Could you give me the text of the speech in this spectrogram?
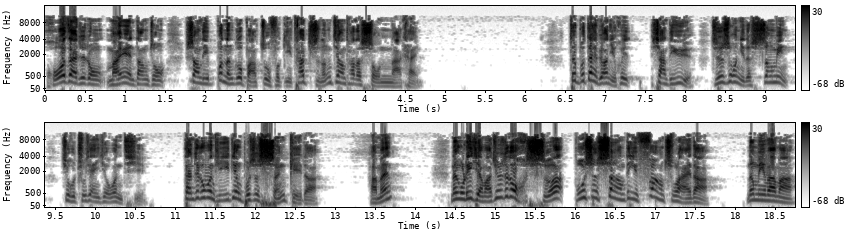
活在这种埋怨当中，上帝不能够把祝福给他，只能将他的手拿开。这不代表你会下地狱，只是说你的生命就会出现一些问题。但这个问题一定不是神给的，阿门，能够理解吗？就是这个蛇不是上帝放出来的，能明白吗？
